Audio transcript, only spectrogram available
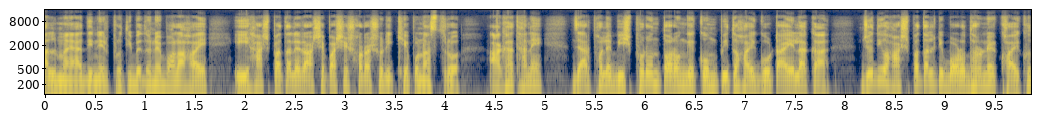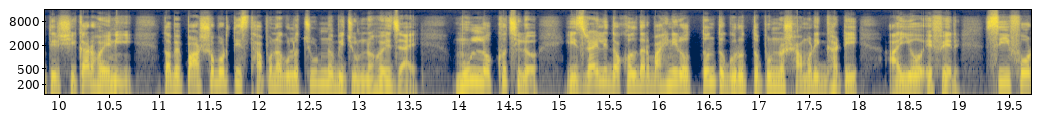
আল মায়াদিনের প্রতিবেদনে বলা হয়, এই হাসপাতালের আশেপাশে সরাসরি ক্ষেপণাস্ত্র আঘাত হানে, যার ফলে বিস্ফোরণ তরঙ্গে কম্পিত হয় গোটা এলাকা। যদিও হাসপাতালটি বড় ধরনের ক্ষয়ক্ষতির শিকার হয়নি, তবে পার্শ্ববর্তী স্থাপনাগুলো চূর্ণ বিচূর্ণ হয়ে যায়। মূল লক্ষ্য ছিল ইসরায়েলি দখলদার বাহিনীর অত্যন্ত গুরুত্বপূর্ণ সামরিক ঘাঁটি আইওএফের সি ফোর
